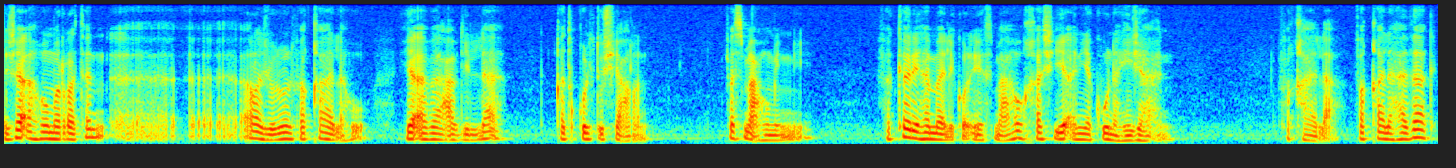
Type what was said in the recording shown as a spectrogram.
جاءه مرة آه، رجل فقال له يا أبا عبد الله قد قلت شعرا فاسمعه مني. فكره مالك أن يسمعه خشي أن يكون هجاء. فقال لا فقال هذاك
